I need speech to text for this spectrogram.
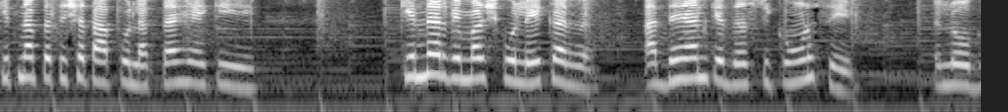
कितना प्रतिशत आपको लगता है कि किन्नर विमर्श को लेकर अध्ययन के दृष्टिकोण से लोग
